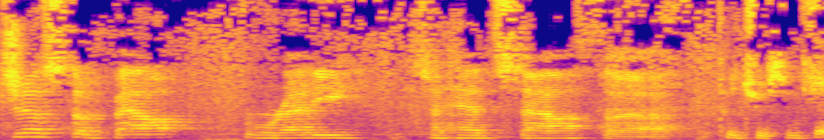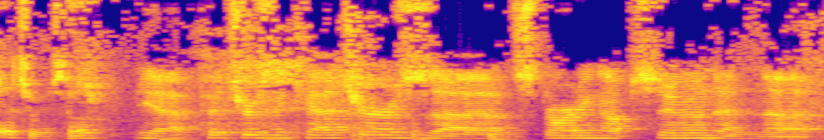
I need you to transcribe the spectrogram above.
just about ready to head south. Uh, Pitchers and catchers, huh? yeah, pitchers and catchers uh, starting up soon, and uh,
